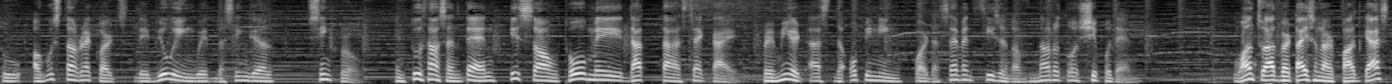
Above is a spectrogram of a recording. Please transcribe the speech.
to Augusta Records, debuting with the single Synchro. In 2010, his song Tomei Datta Sekai premiered as the opening for the seventh season of Naruto Shippuden. Want to advertise on our podcast?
